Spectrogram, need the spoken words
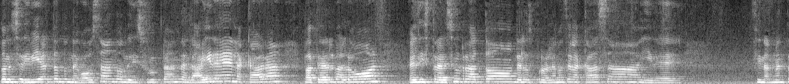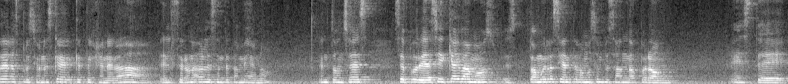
donde se diviertan, donde gozan, donde disfrutan del aire en la cara, patear el balón, el distraerse un rato de los problemas de la casa y de finalmente de las presiones que, que te genera el ser un adolescente también, ¿no? Entonces, se podría decir que ahí vamos, está muy reciente, vamos empezando, pero este,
